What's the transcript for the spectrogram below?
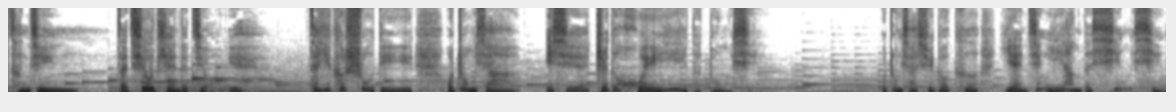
曾经，在秋天的九月，在一棵树底，我种下一些值得回忆的东西。我种下许多颗眼睛一样的星星，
